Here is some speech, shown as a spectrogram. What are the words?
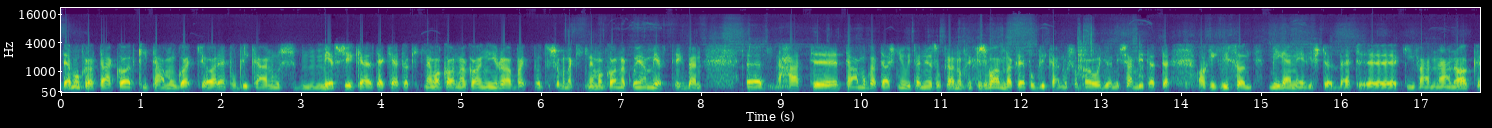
demokratákat, ki támogatja a republikánus mérsékelteket, akik nem akarnak annyira, vagy pontosabban akik nem akarnak olyan mértékben hát támogatást nyújtani az ukránoknak, és vannak republikánusok, ahogy ön is említette, akik viszont még ennél is többet kívánnának.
